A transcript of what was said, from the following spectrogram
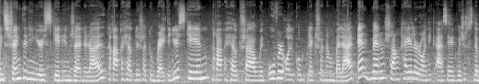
in strengthening your skin in general. Nakaka-help din siya to brighten your skin, nakaka-help siya with overall complexion ng balat. And meron siyang hyaluronic acid which is the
